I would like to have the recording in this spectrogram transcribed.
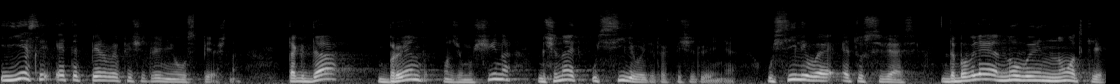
И если это первое впечатление успешно, тогда бренд, он же мужчина, начинает усиливать это впечатление – усиливая эту связь, добавляя новые нотки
